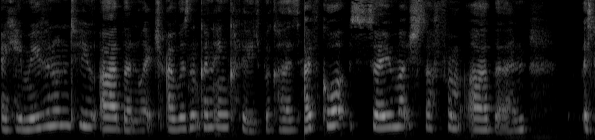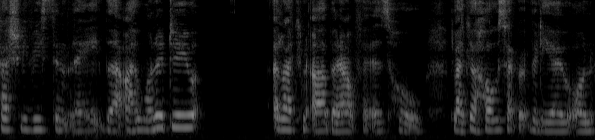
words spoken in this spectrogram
Okay, moving on to Urban, which I wasn't going to include because I've got so much stuff from Urban, especially recently, that I want to do like an urban outfitters haul like a whole separate video on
